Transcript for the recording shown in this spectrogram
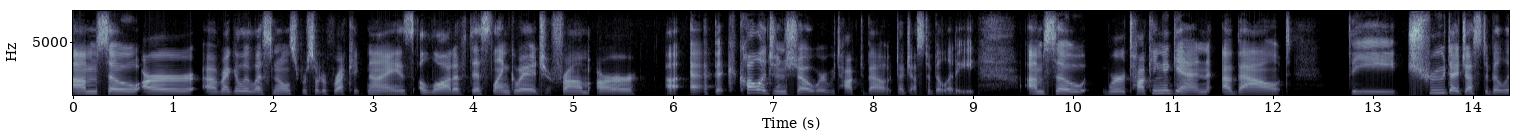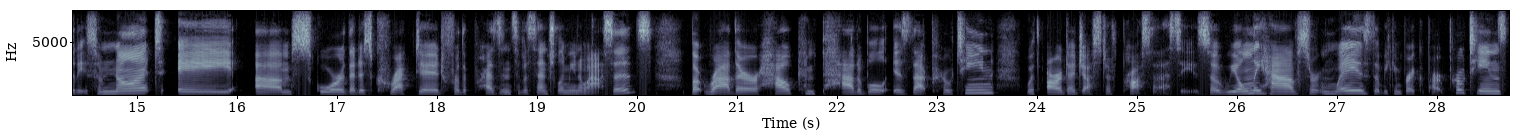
Um, so our uh, regular listeners will sort of recognize a lot of this language from our uh, epic collagen show where we talked about digestibility. Um, so we're talking again about the true digestibility. So not a um, score that is corrected for the presence of essential amino acids, but rather how compatible is that protein with our digestive processes. So we only have certain ways that we can break apart proteins,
